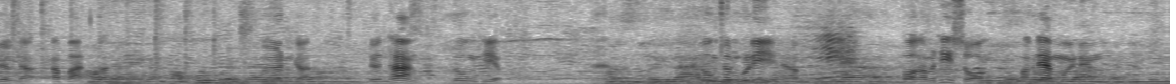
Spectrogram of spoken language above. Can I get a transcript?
เลิกแล้วกลับบ้านเอาก่อนได้กับขอบคุณเพื่อนเลยเพื่อนกันเดินทางลงเทียบลงชลบุรีนะครับพอกันวันที่สองพักแรมมือหนึ่งทีหนึ่ง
